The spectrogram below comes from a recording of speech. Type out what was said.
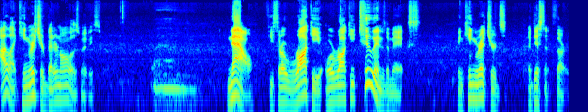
I like King Richard better than all those movies. Wow. Now, if you throw Rocky or Rocky 2 into the mix, then King Richard's a distant third.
